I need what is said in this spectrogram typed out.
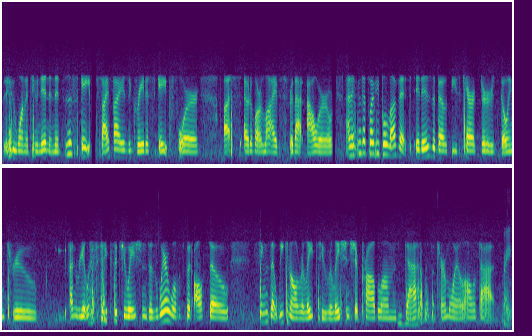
who want to tune in. And it's an escape. Sci fi is a great escape for us out of our lives for that hour. And I think that's why people love it. It is about these characters going through unrealistic situations as werewolves, but also things that we can all relate to relationship problems, death, turmoil, all of that. Right.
